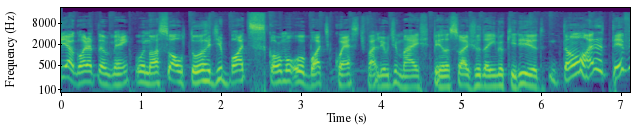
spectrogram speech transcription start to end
e agora também o nosso autor de bots como o Bot Quest. Valeu demais pela sua ajuda aí, meu querido. Então, olha, teve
